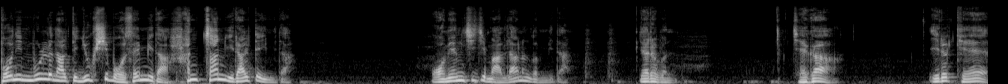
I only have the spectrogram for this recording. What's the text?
본인 물러날 때 65세입니다. 한참 일할 때입니다. 오명지지 말라는 겁니다. 여러분 제가 이렇게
